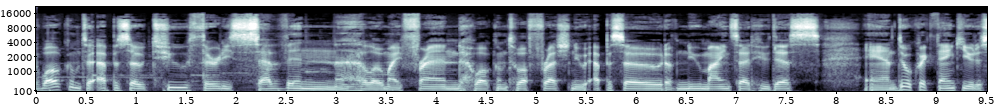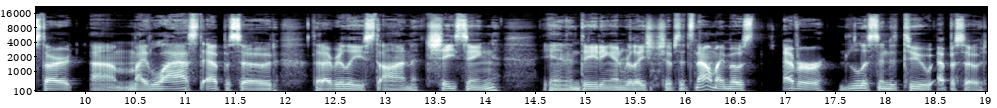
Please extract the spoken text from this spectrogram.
Welcome to episode 237. Hello, my friend. Welcome to a fresh new episode of New Mindset Who Dis. And do a quick thank you to start um, my last episode that I released on chasing in dating and relationships. It's now my most ever listened to episode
